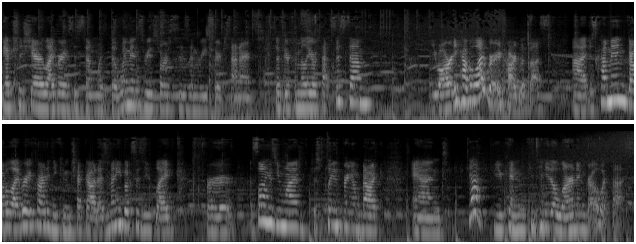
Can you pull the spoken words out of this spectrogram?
We actually share a library system with the Women's Resources and Research Center. So if you're familiar with that system, you already have a library card with us. Uh, just come in, grab a library card, and you can check out as many books as you'd like for as long as you want. Just please bring them back. And yeah, you can continue to learn and grow with us.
